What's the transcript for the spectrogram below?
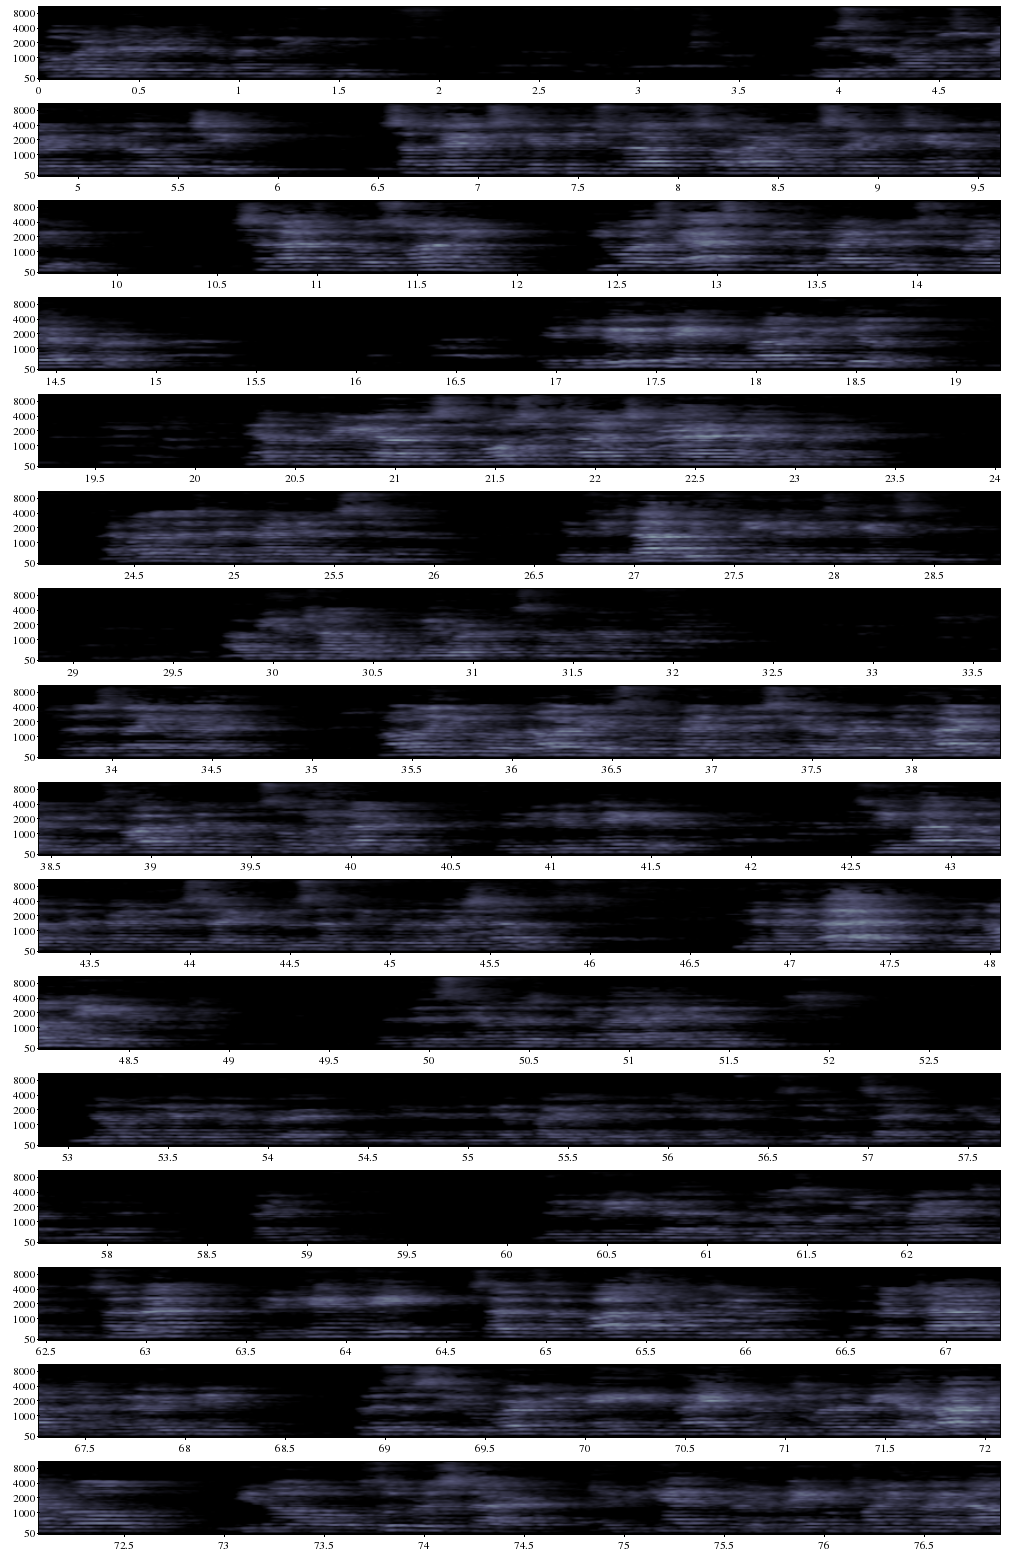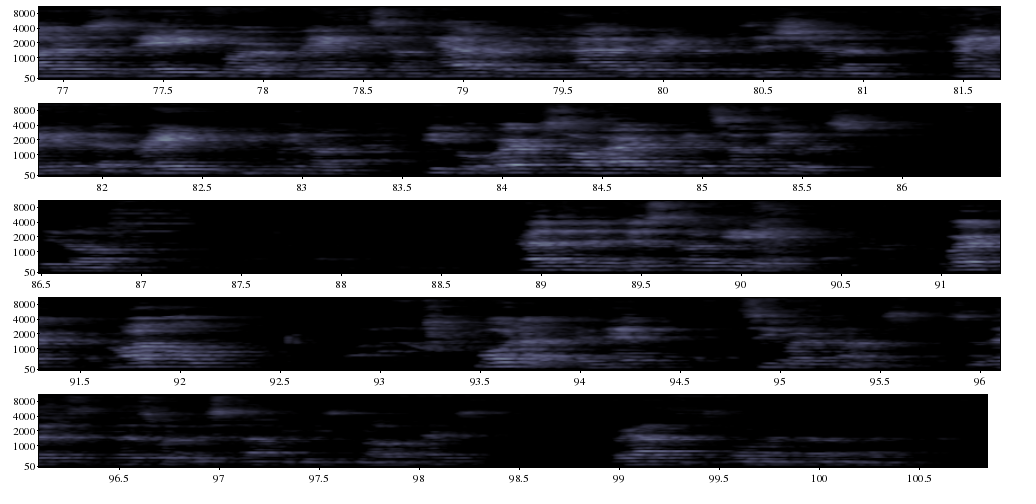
Over-endeavoring for mundane things. These are problems that are very difficult to achieve. Sometimes you get things without so hard, it's like it's handed to you. Sanatana Goswami, he was asked to be the prime minister by the emperor. If he didn't take he'd probably be killed. The emperor figured out this is the most intelligent guy in my empire. I want him as my prime minister. If he's not with me, then he's against me. I'll be in trouble. He may work for someone else. So it's like uh, normally people nowadays, be a prime minister, you got to work real hard. He was offered him the silver platter, and if he didn't take it, so he thought, well, if I'm prime minister, I can do something for the Vaishnavas. And if I'm not, if I don't take it, then this empress will be my life enemy. You don't want to have the emperor and the, and the empire living as your enemy. So he decided, okay, I'll be the prime minister. Then he made uh, Rupa Goswami the finance minister. So that you can't take some, some boss offers you a good job and, and everything, but it's just you working day and night, you want to be a rock and roll, you know, superstar. If you can't, make twenty-five dollars a day for playing in some tavern, and you're not in a very good position, and trying to get that break. And people, you know, people work so hard to get something which, you know, rather than just okay, work a normal quota and then see what comes. So that's that's what this topic is about. Next.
